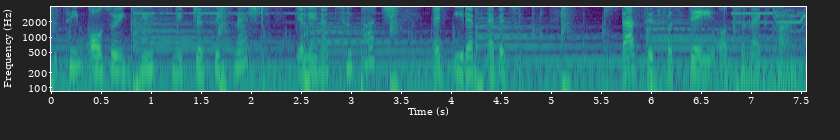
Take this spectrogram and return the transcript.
The team also includes Mitja Sienknecht, Yelena Tupach, and Idem Ebetuk. That's it for today. Until next time.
